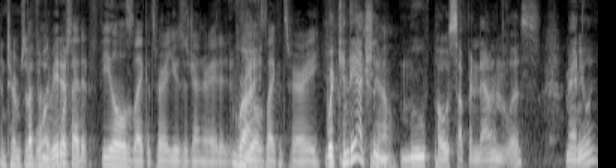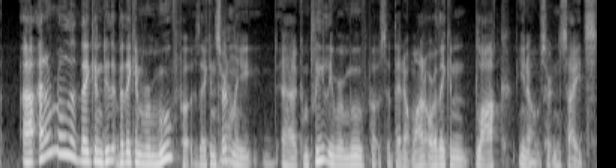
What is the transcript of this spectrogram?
in terms of But from what- the reader what- side, it feels like it's very user generated. It Right. feels like it's very Wait, can they actually No. move posts up and down in the list manually? Uh, I don't know that they can do that, but they can remove posts. They can certainly uh, completely remove posts that they don't want, or they can block, you know, certain sites.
